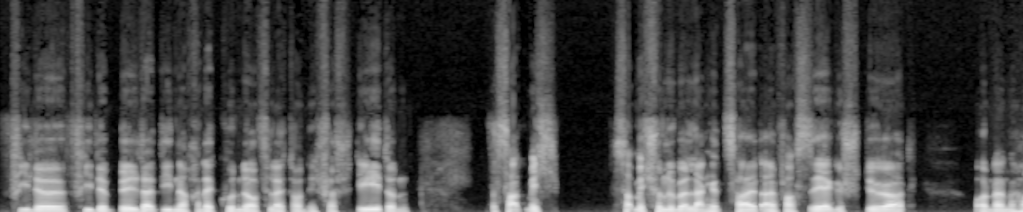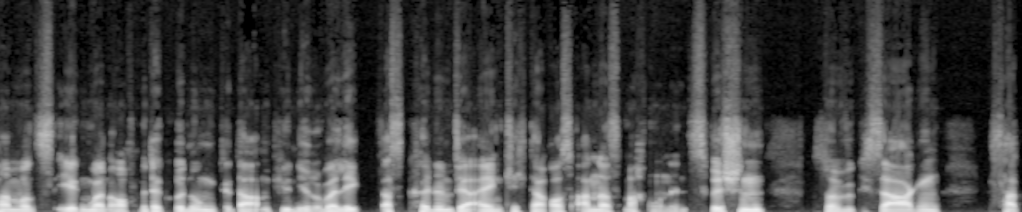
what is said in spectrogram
viele, viele Bilder, die nachher der Kunde auch vielleicht auch nicht versteht. Und das hat mich, das hat mich schon über lange Zeit einfach sehr gestört. Und dann haben wir uns irgendwann auch mit der Gründung der Datenpioniere überlegt, was können wir eigentlich daraus anders machen. Und inzwischen muss man wirklich sagen, es hat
